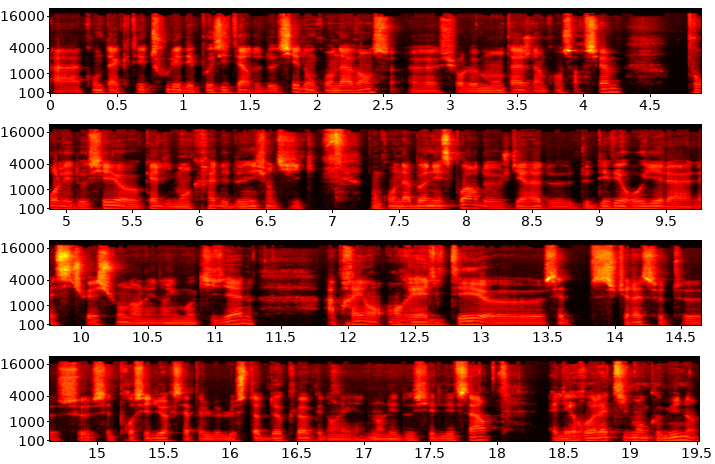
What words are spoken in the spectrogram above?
a, contacté tous les dépositaires de dossiers. Donc on avance euh, sur le montage d'un consortium pour les dossiers auxquels il manquerait des données scientifiques. Donc on a bon espoir de, de, de déverrouiller la, situation dans les, mois qui viennent. Après, en, réalité, euh, cette, procédure qui s'appelle le, stop the clock dans les, dans les dossiers de l'EFSA, elle est relativement commune.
